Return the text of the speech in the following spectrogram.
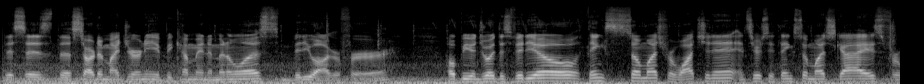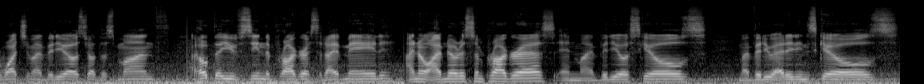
This is the start of my journey of becoming a minimalist videographer. Hope you enjoyed this video. Thanks so much for watching it. And seriously, thanks so much guys for watching my videos throughout this month. I hope that you've seen the progress that I've made. I know I've noticed some progress in my video skills, my video editing skills,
